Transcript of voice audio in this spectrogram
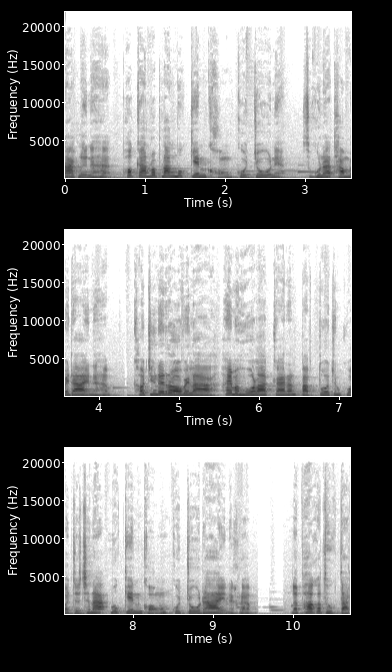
มากเลยนะฮะ เพราะการลบล้างมุกเกนของโกโจเนี่ย สุกุนะทำไม่ได้นะครับ เขาจึงได้รอเวลาให้มโหราการนั้นปรับตัวจนกว่าจะชนะมุกเกนของโกโจได้นะครับและภาพก็ถูกตัด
